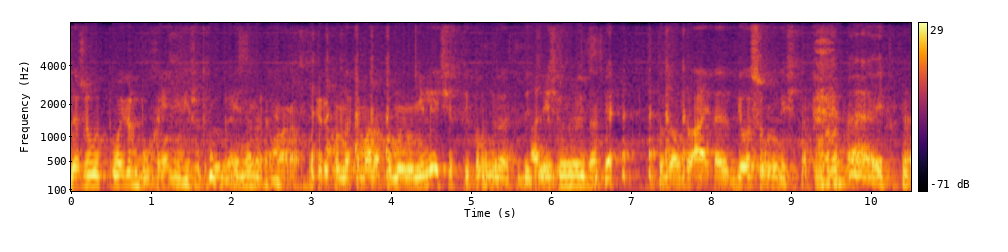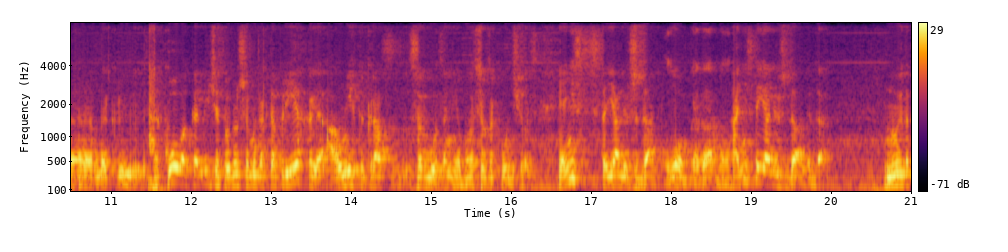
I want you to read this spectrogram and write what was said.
даже вот у Авербуха я не вижу такое количество наркоманов. Во-первых, он наркоманов, по-моему, не лечит, и, по-моему, а лечит, что да? Только он- а, это Белошов не лечит наркоманов, да. Э, так, э, такого количества, потому что мы как-то приехали, а у них как раз завоза не было, все закончилось. И они стояли, ждали. Ломка, да, была? Они стояли, ждали, да. Ну это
